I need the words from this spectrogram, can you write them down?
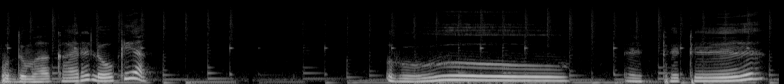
පුදුමාකාර ලෝකයක්. ඇත්තට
